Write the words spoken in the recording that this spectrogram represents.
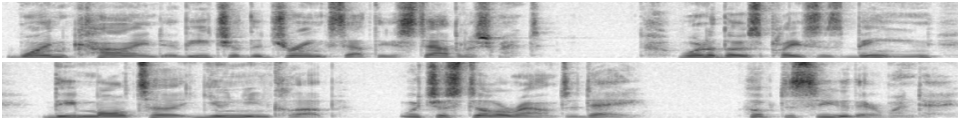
one kind of each of the drinks at the establishment. One of those places being the Malta Union Club, which is still around today. Hope to see you there one day.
